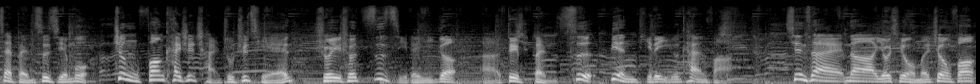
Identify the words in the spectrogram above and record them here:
在本次节目正方开始阐述之前，说一说自己的一个呃对本次辩题的一个看法。现在，那有请我们正方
